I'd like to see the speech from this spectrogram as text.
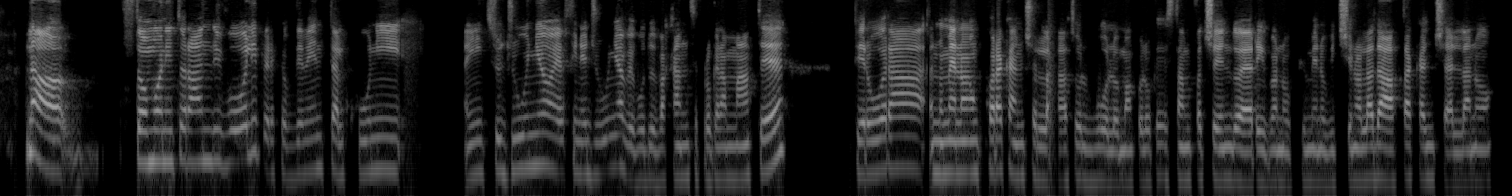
no, sto monitorando i voli perché ovviamente alcuni a inizio giugno e a fine giugno avevo due vacanze programmate. Per ora non mi hanno ancora cancellato il volo, ma quello che stanno facendo è arrivano più o meno vicino alla data, cancellano,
